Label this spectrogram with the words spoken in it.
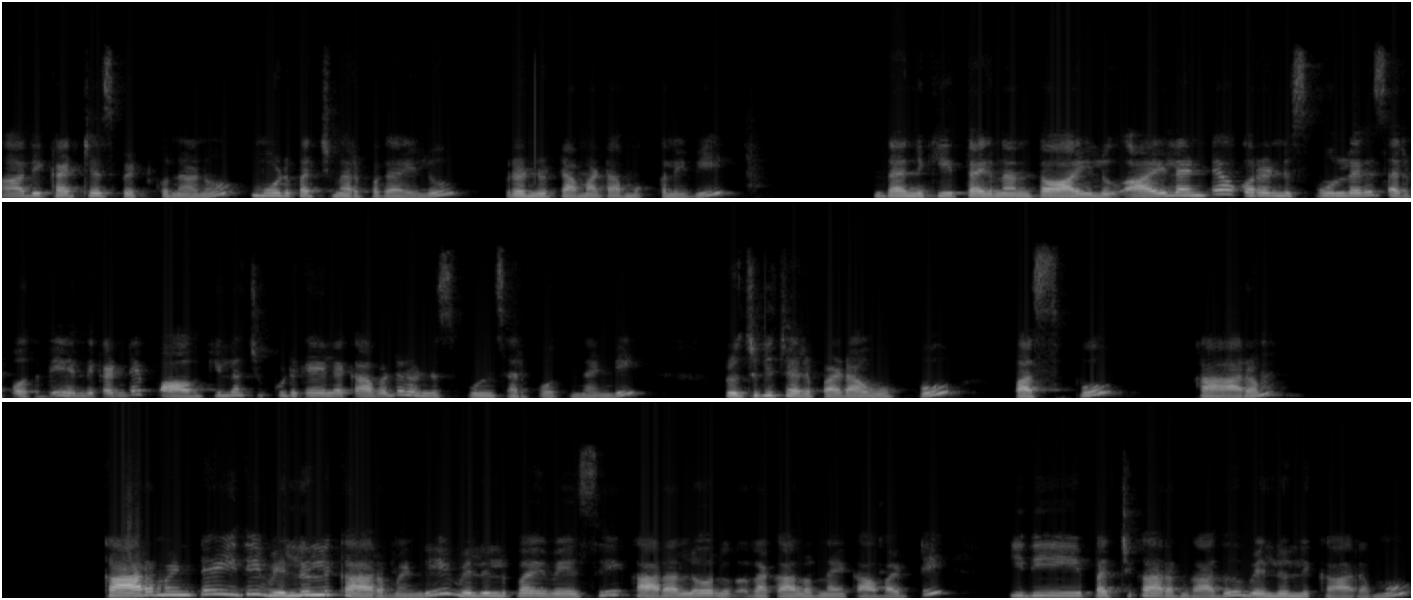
అది కట్ చేసి పెట్టుకున్నాను. మూడు పచ్చిమిరపకాయలు రెండు టమాటా ముక్కలు ఇవి. దానికి తగినంత ఆయిల్. ఆయిల్ అంటే ఒక రెండు స్పూన్లు అయితే సరిపోతుంది. ఎందుకంటే పావు కిలో చుక్కుడుకాయలే కాబట్టి రెండు స్పూన్లు సరిపోతుందండి. రుచికి సరిపడా ఉప్పు పసుపు కారం. కారం అంటే ఇది వెల్లుల్లి కారం అండి. వెల్లుల్లిపై వేసి కారాల్లో రకాలు ఉన్నాయి కాబట్టి ఇది పచ్చి కారం కాదు వెల్లుల్లి కారము.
